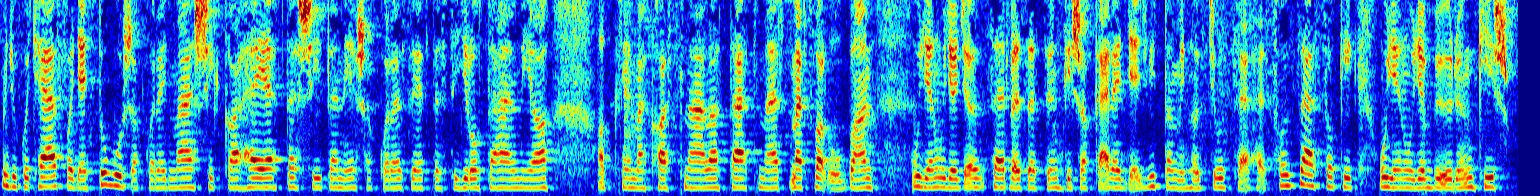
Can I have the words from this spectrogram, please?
mondjuk, hogyha elfogy egy tubus, akkor egy másikkal helyettesíteni, és akkor azért ezt így rotálni a, a krémek használatát, mert, mert valóban ugyanúgy, hogy a szervezetünk is akár egy-egy vitaminhoz, gyógyszerhez hozzászokik, ugyanúgy a bőrünk is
